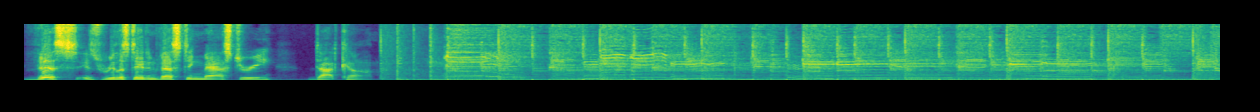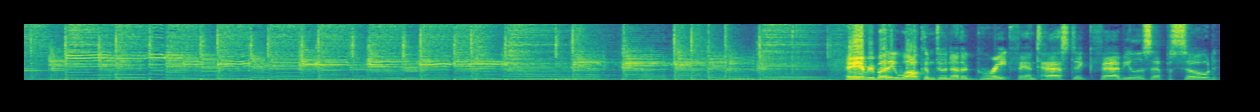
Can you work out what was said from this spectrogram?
This is realestateinvestingmastery.com. Hey, everybody, welcome to another great, fantastic, fabulous episode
